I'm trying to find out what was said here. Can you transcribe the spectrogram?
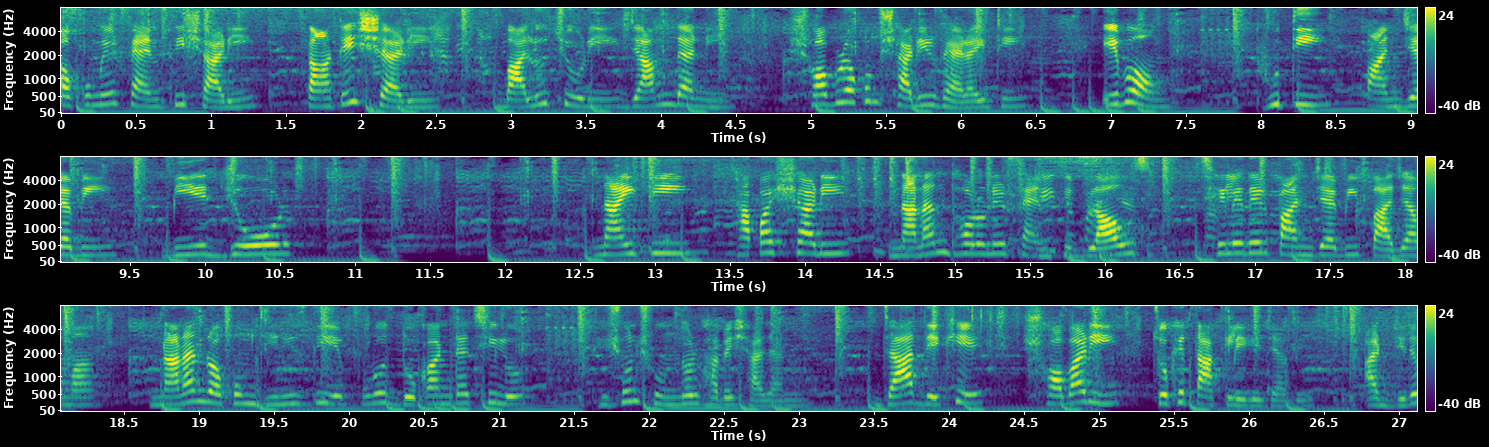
রকমের ফ্যান্সি শাড়ি, তাঁতের শাড়ি বালুচড়ি জামদানি, সব রকম শাড়ির ভ্যারাইটি এবং ধুতি, পাঞ্জাবি, বিয়ের জোড় নাইটি, ছাপার শাড়ি, নানান ধরনের ফ্যান্সি ব্লাউজ ছেলেদের পাঞ্জাবি, পাজামা, নানান রকম জিনিস দিয়ে পুরো দোকানটা ছিল ভীষণ সুন্দরভাবে সাজানো। যা দেখে সবারই চোখে তাক লেগে যাবে। আর যেটা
